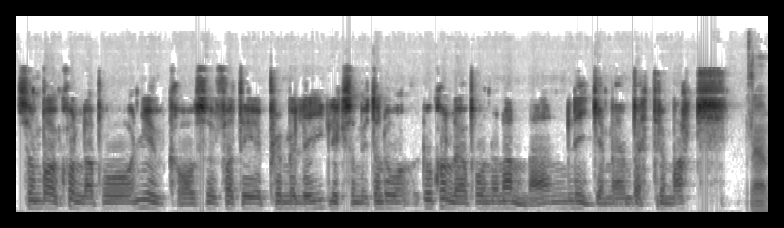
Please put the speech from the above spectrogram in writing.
som bara kollar på Newcastle för att det är Premier League liksom. Utan då, då kollar jag på någon annan liga med en bättre match. Ja.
